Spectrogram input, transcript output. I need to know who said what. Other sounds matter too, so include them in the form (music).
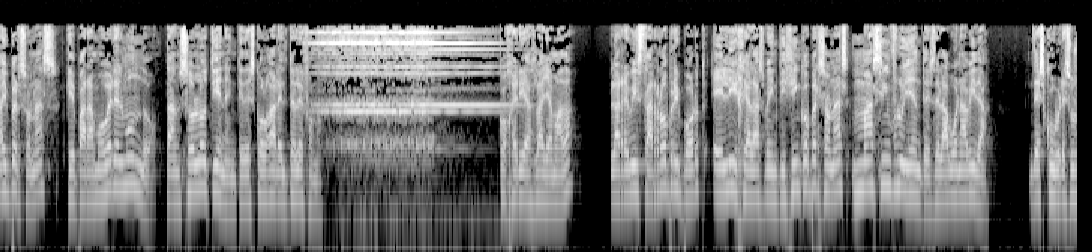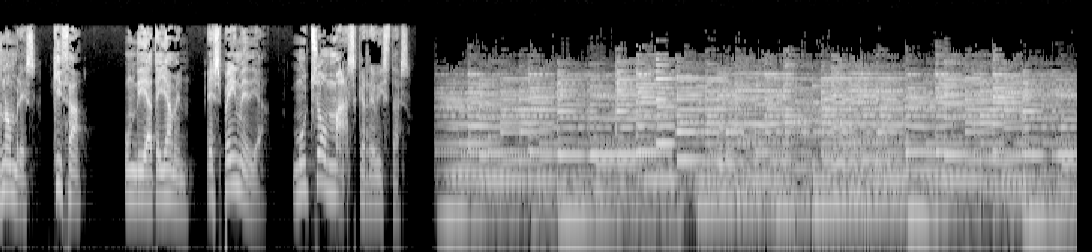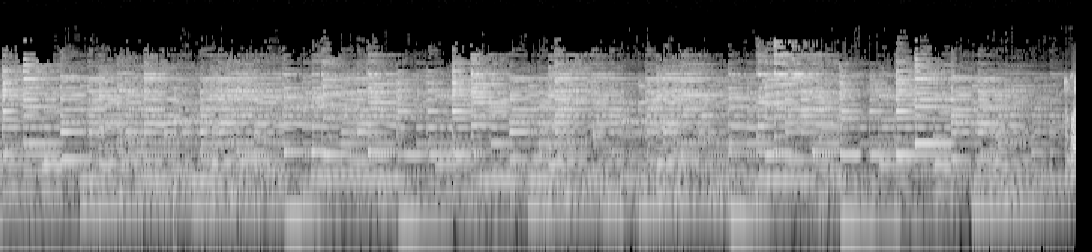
Speaker 1: Hay personas que para mover el mundo tan solo tienen que descolgar el teléfono. ¿Cogerías la llamada? La revista Rob Report elige a las 25 personas más influyentes de la buena vida. Descubre sus nombres. Quizá un día te llamen. Spain Media. Mucho más que revistas.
